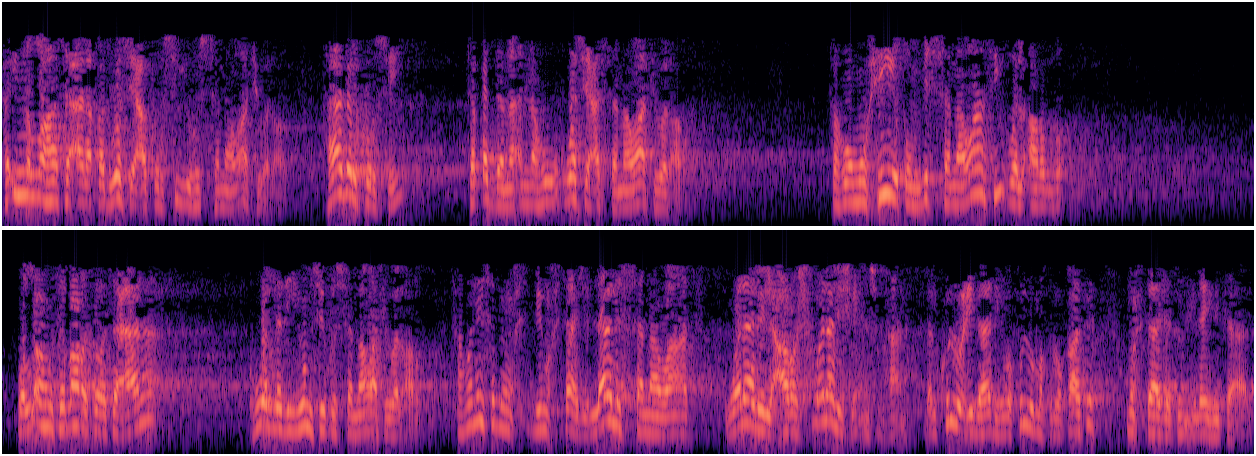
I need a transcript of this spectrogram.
فإن الله تعالى قد وسع كرسيه السماوات والأرض. هذا الكرسي تقدم أنه وسع السماوات والأرض. فهو محيط بالسماوات والأرض. والله تبارك وتعالى هو الذي يمسك السماوات والأرض. فهو ليس بمحتاج لا للسماوات ولا للعرش ولا لشيء سبحانه بل كل عباده وكل مخلوقاته محتاجة إليه تعالى.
